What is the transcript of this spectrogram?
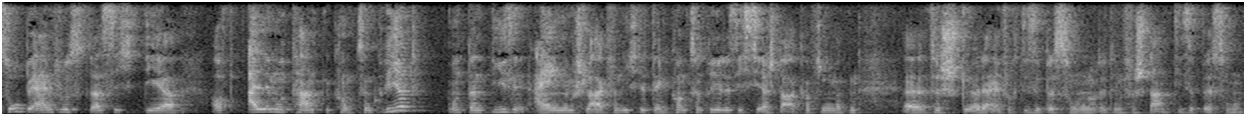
so beeinflusst, dass sich der auf alle Mutanten konzentriert und dann diese in einem Schlag vernichtet, denn konzentriert er sich sehr stark auf jemanden, äh, zerstört er einfach diese Person oder den Verstand dieser Person.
